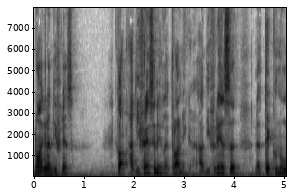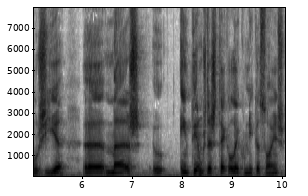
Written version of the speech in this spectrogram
não há grande diferença. Claro, há diferença na eletrónica, há diferença na tecnologia, mas em termos das telecomunicações,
